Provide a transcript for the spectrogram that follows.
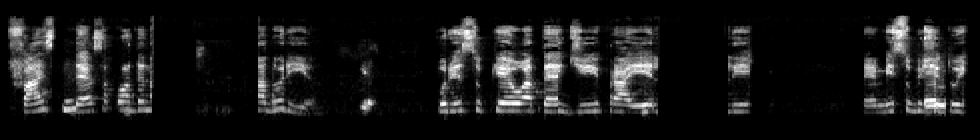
faz dessa coordenadoria. Por isso que eu até pedi para ele é, me substituir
